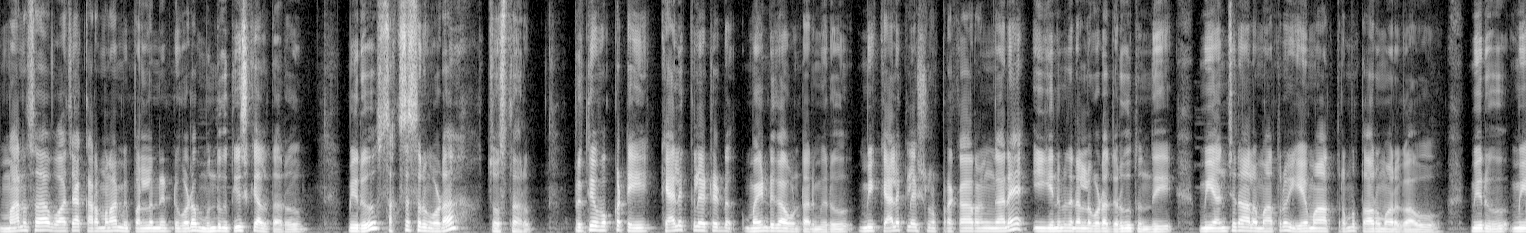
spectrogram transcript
మనస వాచ కర్మల మీ పనులన్నింటినీ కూడా ముందుకు తీసుకెళ్తారు. మీరు సక్సెస్ను కూడా చూస్తారు. ప్రతి ఒక్కటి క్యాలిక్యులేటెడ్ మైండ్గా ఉంటారు మీరు. మీ క్యాలిక్యులేషన్ ప్రకారంగానే ఈ ఎనిమిది నెలలు కూడా జరుగుతుంది. మీ అంచనాలు మాత్రం ఏమాత్రము తారుమారు కావు మీరు మీ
